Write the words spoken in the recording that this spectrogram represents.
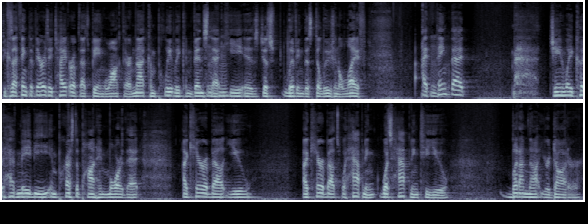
Because I think that there is a tightrope that's being walked there. I'm not completely convinced mm-hmm. that he is just living this delusional life. I mm-hmm. think that Janeway could have maybe impressed upon him more that I care about you. I care about what's happening, what's happening to you, but I'm not your daughter.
